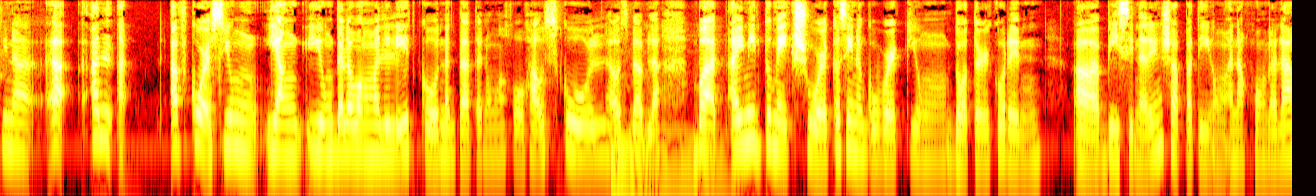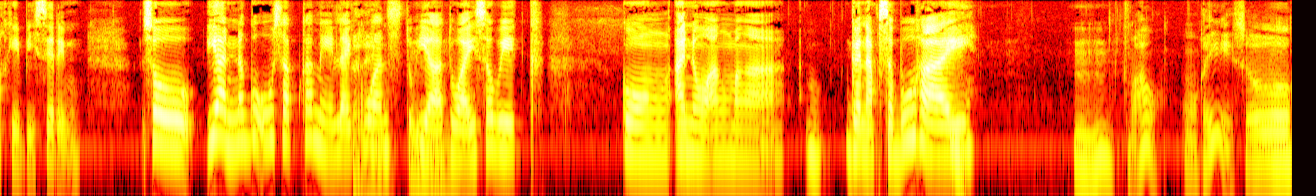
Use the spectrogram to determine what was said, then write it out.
Tina ah, an- ah, of course, yung yung yung dalawang maliliit ko, nagtatanong ako, how's school, how's blah blah. But I need to make sure kasi nag-work yung daughter ko rin. ah, busy na rin siya, pati yung anak kong lalaki, busy rin. So, yan, nag-uusap kami like Galing. once to, yeah, twice a week kung ano ang mga ganap sa buhay. Mhm. Wow. Okay. So,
